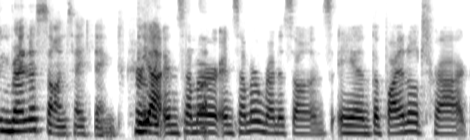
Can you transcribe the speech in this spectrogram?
In Renaissance, I think. Her, yeah, like, in summer in summer Renaissance. And the final track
